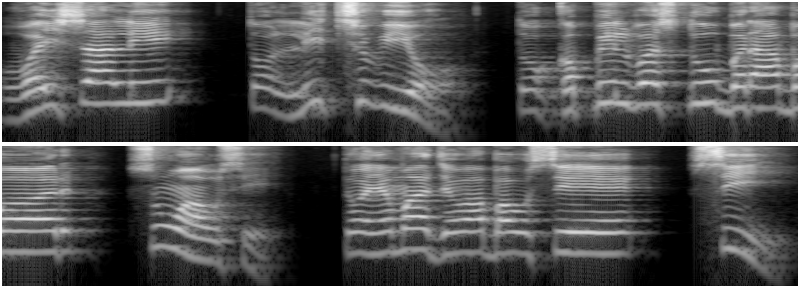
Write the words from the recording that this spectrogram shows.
વૈશાલી તો લીછવીઓ. તો કપિલ વસ્તુ બરાબર શું આવશે? તો એમાં જવાબ આવશે સી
